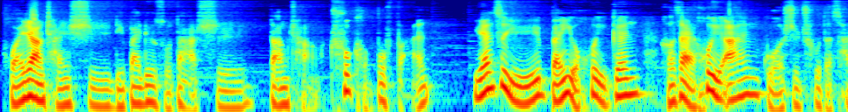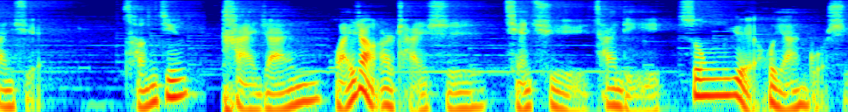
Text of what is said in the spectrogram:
怀让禅师礼拜六祖大师当场出口不凡。源自于本有慧根和在惠安国师处的参学，曾经坦然怀让二禅师前去参礼松岳惠安国师。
